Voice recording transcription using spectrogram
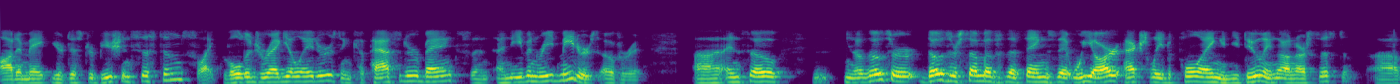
automate your distribution systems like voltage regulators and capacitor banks and, and even read meters over it. Uh, and so you know those are those are some of the things that we are actually deploying and doing on our system. Uh,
